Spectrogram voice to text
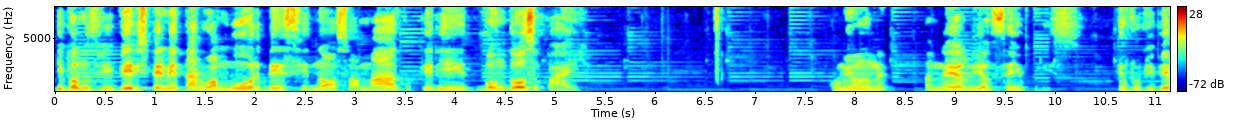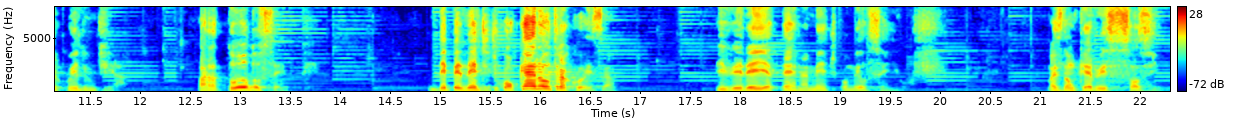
E vamos viver e experimentar o amor desse nosso amado, querido, bondoso Pai. Como eu anelo e anseio por isso. Eu vou viver com Ele um dia para todo sempre. Independente de qualquer outra coisa, viverei eternamente com meu Senhor. Mas não quero isso sozinho.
